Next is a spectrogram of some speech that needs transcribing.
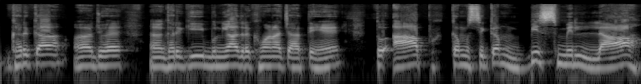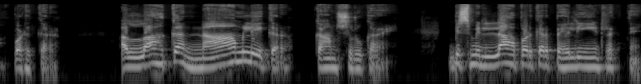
घर का जो है घर की बुनियाद रखवाना चाहते हैं तो आप कम से कम बिस्मिल्लाह पढ़कर अल्लाह का नाम लेकर काम शुरू करें बिस्मिल्लाह पढ़कर पहली ईंट रखते हैं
